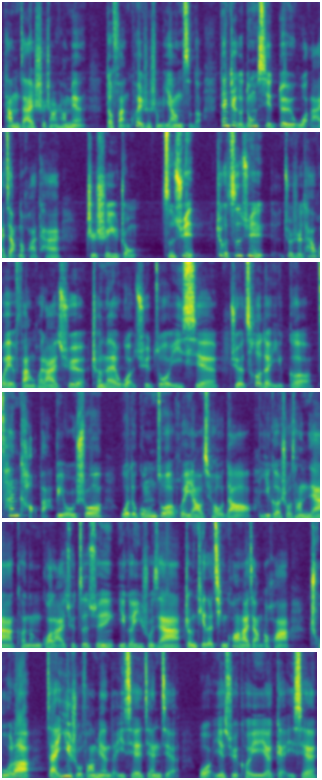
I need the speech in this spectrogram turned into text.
他们在市场上面的反馈是什么样子的。但这个东西对于我来讲的话，它只是一种资讯。这个资讯就是它会返回来去成为我去做一些决策的一个参考吧。比如说，我的工作会要求到一个收藏家可能过来去咨询一个艺术家整体的情况来讲的话，除了在艺术方面的一些见解，我也许可以也给一些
